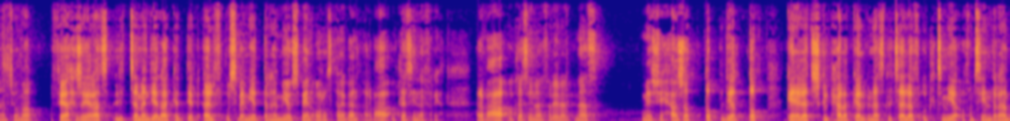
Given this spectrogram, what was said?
هانتوما فيها حجيرات اللي الثمن ديالها كدير ب 1700 درهم 170 أورو تقريبا 34 ألف ريال. 34 ألف ريال البنات ماشي حاجة top ديال ال top. كاين على الشكل بحال هكا البنات 3350 درهم.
